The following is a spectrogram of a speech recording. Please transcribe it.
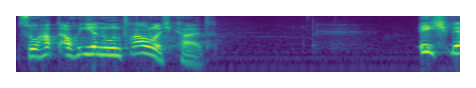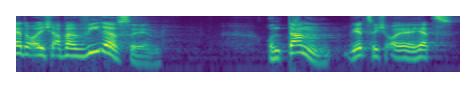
So habt auch ihr nun Traurigkeit. Ich werde euch aber wiedersehen. Und dann wird sich euer Herz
